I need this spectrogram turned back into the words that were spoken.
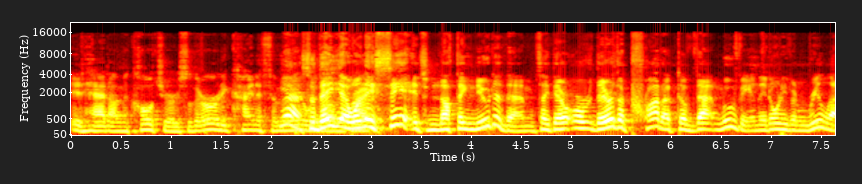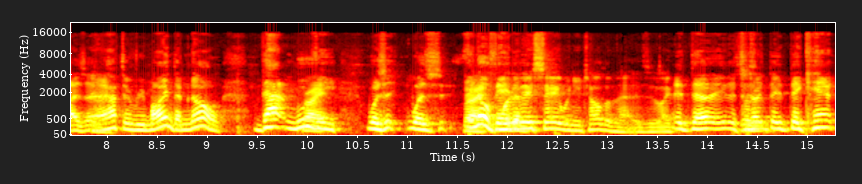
it had on the culture, so they're already kind of familiar. Yeah, so with they yeah the- when they see it, it's nothing new to them. It's like they're or they're the product of that movie, and they don't even realize it. And I have to remind them, no, that movie Right. Was was Right. innovative. What do they say when you tell them that? Is it like It, uh, it's, it- they, they can't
